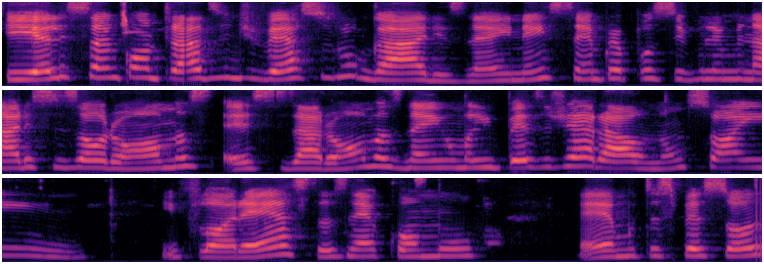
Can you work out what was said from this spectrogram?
E eles são encontrados em diversos lugares, né? E nem sempre é possível eliminar esses aromas, esses aromas, né, em uma limpeza geral, não só em, em florestas, né, como é, muitas pessoas.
